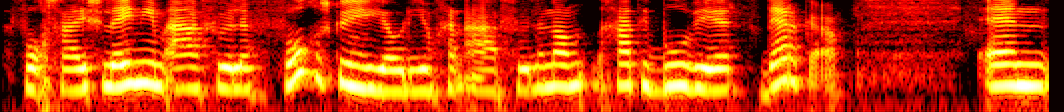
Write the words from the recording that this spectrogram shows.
Vervolgens ga je selenium aanvullen. Vervolgens kun je jodium gaan aanvullen en dan gaat die boel weer werken. En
